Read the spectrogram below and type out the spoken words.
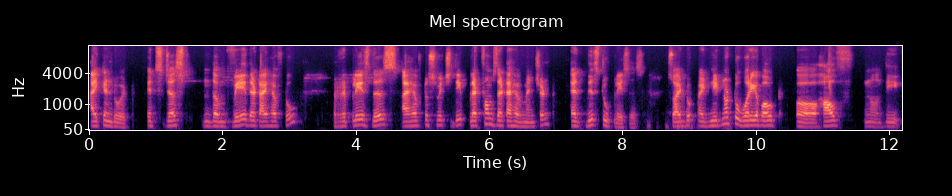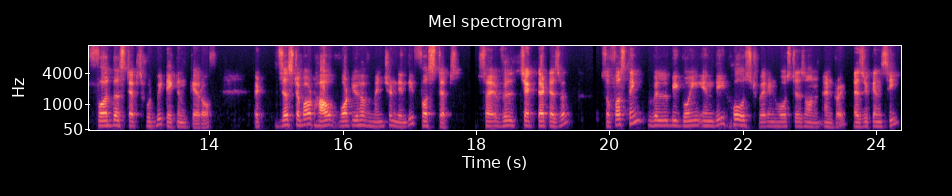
I can do it. It's just the way that I have to replace this. I have to switch the platforms that I have mentioned at these two places. So I do I need not to worry about uh, how you know the further steps would be taken care of. It's just about how what you have mentioned in the first steps. So I will check that as well. So first thing will be going in the host wherein host is on Android. As you can see,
